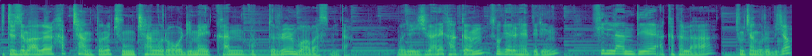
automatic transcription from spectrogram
비틀스 음악을 합창 또는 중창으로 리메이크한 곡들을 모아봤습니다. 먼저 이 시간에 가끔 소개를 해드린 핀란드의 아카펠라 중창 그룹이죠.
